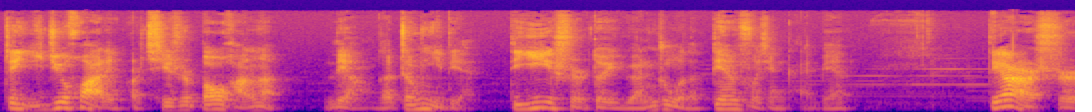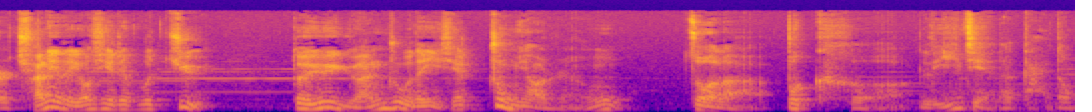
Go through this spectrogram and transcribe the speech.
这一句话里边其实包含了两个争议点：第一是对原著的颠覆性改编；第二是《权力的游戏》这部剧对于原著的一些重要人物。做了不可理解的改动，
